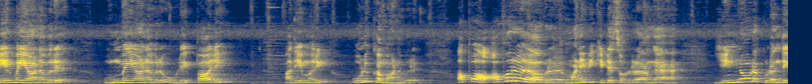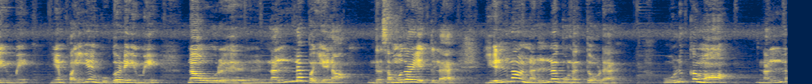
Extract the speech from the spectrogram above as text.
நேர்மையானவர் உண்மையானவர் உழைப்பாளி அதே மாதிரி ஒழுக்கமானவர். அப்போ அவர் அவர் மனைவி கிட்ட சொல்கிறாங்க என்னோட குழந்தையுமே என் பையன் குகனையுமே நான் ஒரு நல்ல பையனா? இந்த சமுதாயத்தில் எல்லா நல்ல குணத்தோட ஒழுக்கமாக நல்ல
